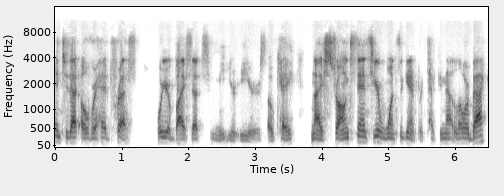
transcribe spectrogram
into that overhead press where your biceps meet your ears, okay? Nice strong stance here. Once again, protecting that lower back,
